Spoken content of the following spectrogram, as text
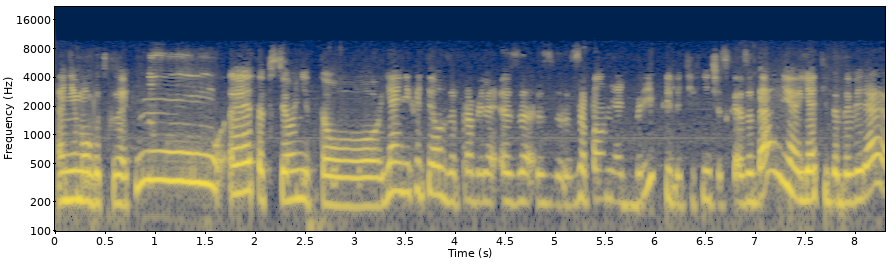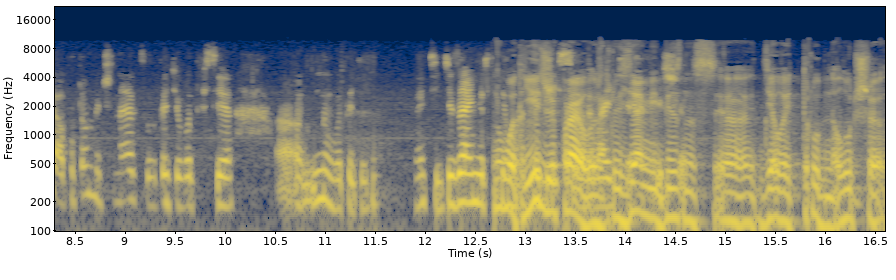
они могут сказать, ну, это все не то, я не хотел заправля... за... заполнять бриф или техническое задание, я тебе доверяю, а потом начинаются вот эти вот все, а, ну, вот эти знаете, дизайнерские. Ну вот есть же правило, с друзьями бизнес э, делать трудно. Лучше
